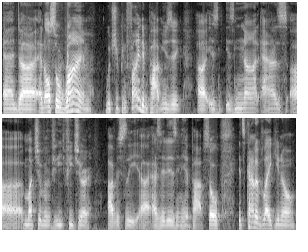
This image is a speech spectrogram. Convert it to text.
and uh, and also rhyme. Which you can find in pop music uh, is is not as uh, much of a fe- feature obviously, uh, as it is in hip hop. So it's kind of like you know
